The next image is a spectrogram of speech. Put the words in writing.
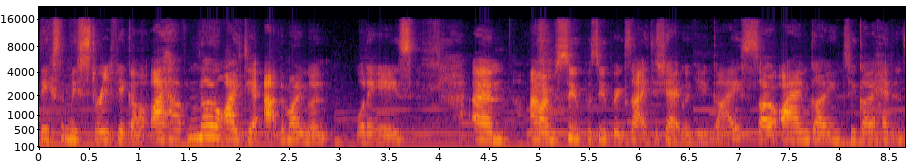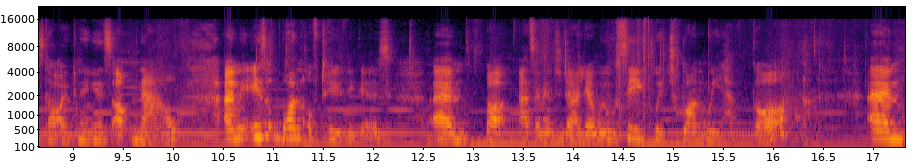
this mystery figure. I have no idea at the moment what it is um, and I'm super super excited to share it with you guys so I am going to go ahead and start opening this up now. Um, it is one of two figures um, but as I mentioned earlier we will see which one we have got. Um,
